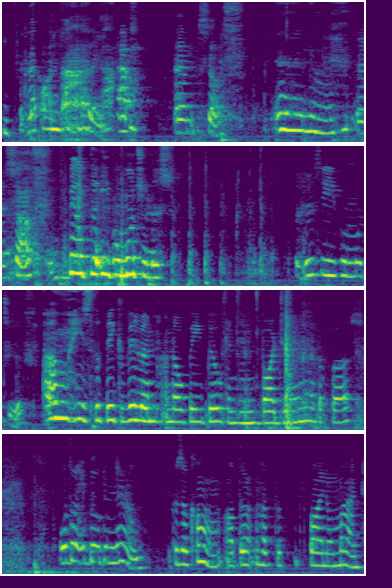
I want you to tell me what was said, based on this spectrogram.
You put that one down. Uh, um, sus. Uh, no. Uh, sus. Build the evil modulus. Who's the evil modulus? Um, he's the big villain, and I'll be building him by June the first. Why don't you build him now? Because I can't. I don't have the final man.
